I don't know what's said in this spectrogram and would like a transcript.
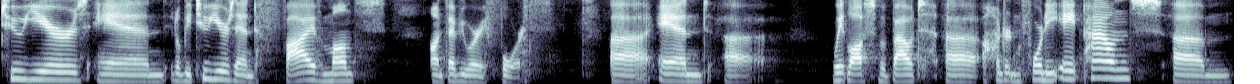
two years and it'll be two years and five months on February 4th. Uh, and uh, weight loss of about uh, 148 pounds. Um,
